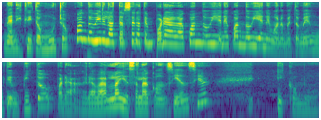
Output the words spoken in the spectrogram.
Me han escrito mucho, ¿cuándo viene la tercera temporada? ¿Cuándo viene? ¿Cuándo viene? Bueno, me tomé un tiempito para grabarla y hacer la conciencia. Y como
